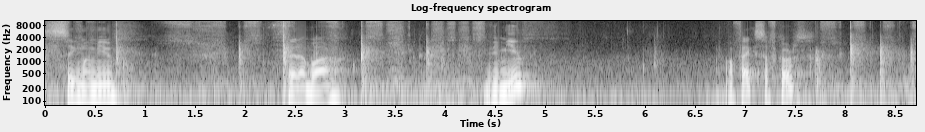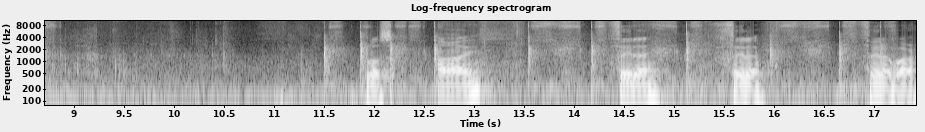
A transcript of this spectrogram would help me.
sigma mu theta bar v mu of x, of course, plus i theta theta theta bar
